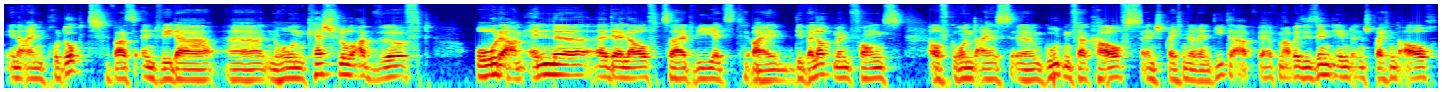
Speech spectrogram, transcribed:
in ein Produkt, was entweder äh, einen hohen Cashflow abwirft oder am Ende äh, der Laufzeit, wie jetzt bei Development-Fonds, aufgrund eines äh, guten Verkaufs entsprechende Rendite abwerfen. Aber sie sind eben entsprechend auch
